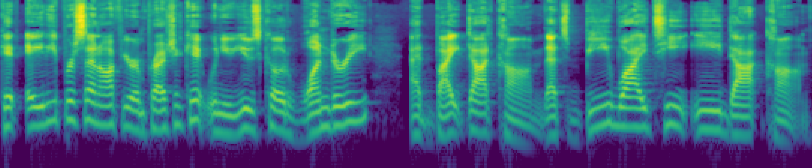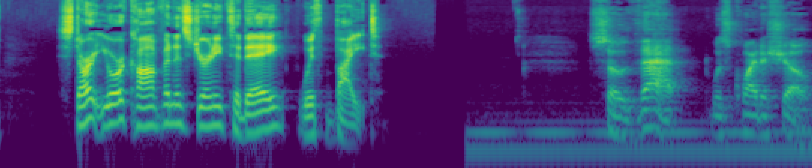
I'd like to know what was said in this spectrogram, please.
Get 80% off your impression kit when you use code WONDERY at Byte.com. That's B-Y-T-E dot com. Start your confidence journey today with Byte. So that was quite a show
